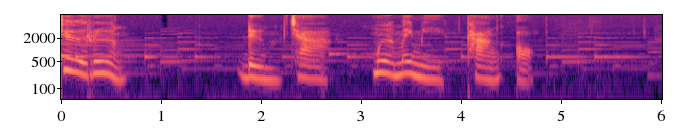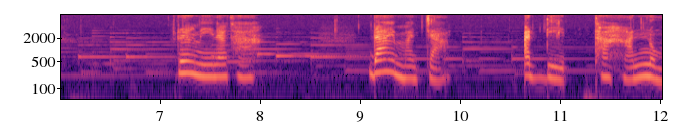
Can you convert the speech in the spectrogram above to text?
ชื่อเรื่อง ดื่มชาเมื่อไม่มีทางออก เรื่องนี้นะคะ ได้มาจากอดีตทหารหนุ่ม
